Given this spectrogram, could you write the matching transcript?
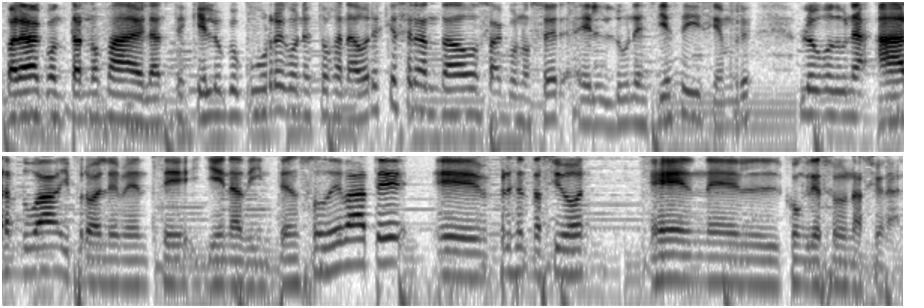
para contarnos más adelante qué es lo que ocurre con estos ganadores que serán dados a conocer el lunes 10 de diciembre, luego de una ardua y probablemente llena de intenso debate, eh, presentación en el Congreso Nacional.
